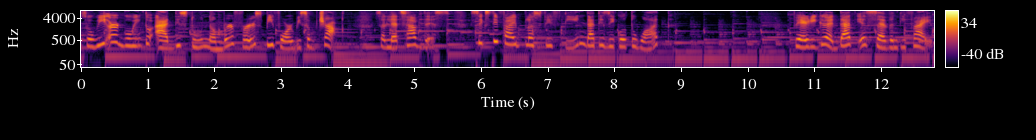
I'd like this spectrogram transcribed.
So we are going to add these two numbers first before we subtract. So let's have this. 65 plus 15, that is equal to what? Very good, that is 75.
